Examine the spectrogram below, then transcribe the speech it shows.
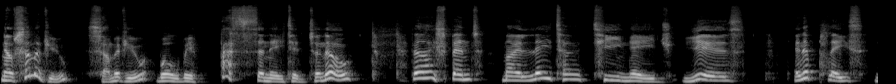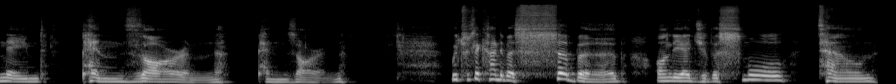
Now, some of you, some of you will be fascinated to know that I spent my later teenage years in a place named Pensarn. Pensarn, which was a kind of a suburb on the edge of a small town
